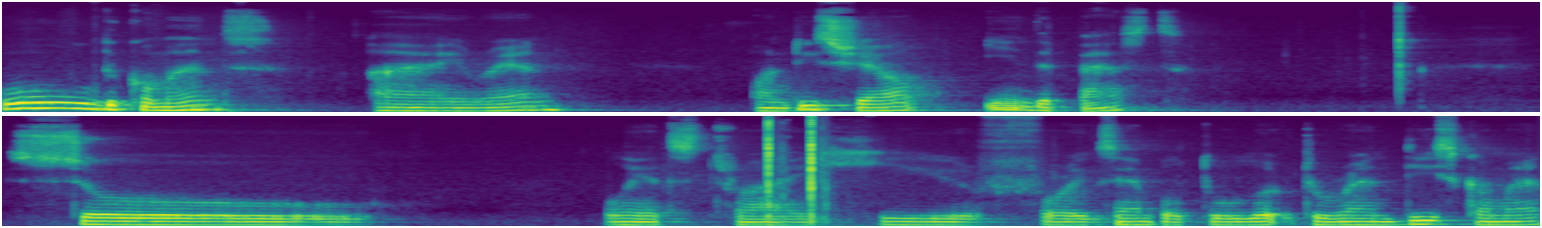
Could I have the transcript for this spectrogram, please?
all the commands I ran on this shell in the past. So let's try here for example to to run this command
